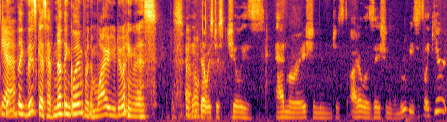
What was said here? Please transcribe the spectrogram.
Yeah. Like, these guys have nothing going for them. Why are you doing this? So. I think that was just Chili's admiration and just idolization of the movies. It's like, you're,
